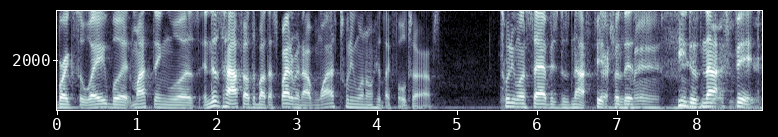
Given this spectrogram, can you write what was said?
breaks away. But my thing was, and this is how I felt about that Spider Man album. Why is Twenty One on here like four times? Twenty One Savage does not fit That's for this. man. He does not fit. nigga.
